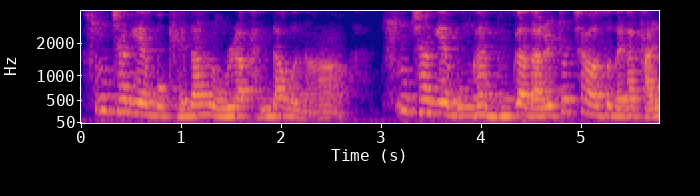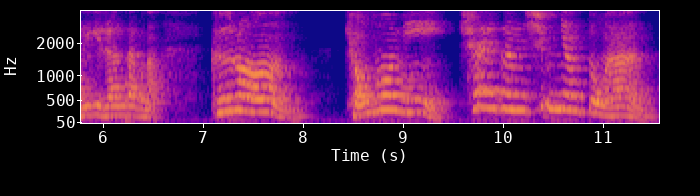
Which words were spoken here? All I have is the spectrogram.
숨차게 뭐 계단을 올라간다거나 숨차게 뭔가 누가 나를 쫓아와서 내가 달리기를 한다거나 그런 경험이 최근 10년 동안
